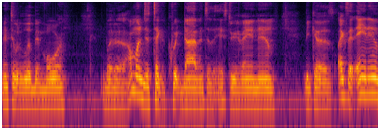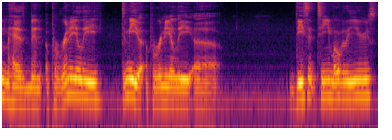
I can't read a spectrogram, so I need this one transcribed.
into it a little bit more. But uh, I'm gonna just take a quick dive into the history of A and M because, like I said, A and M has been a perennially to me a perennially uh, decent team over the years.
